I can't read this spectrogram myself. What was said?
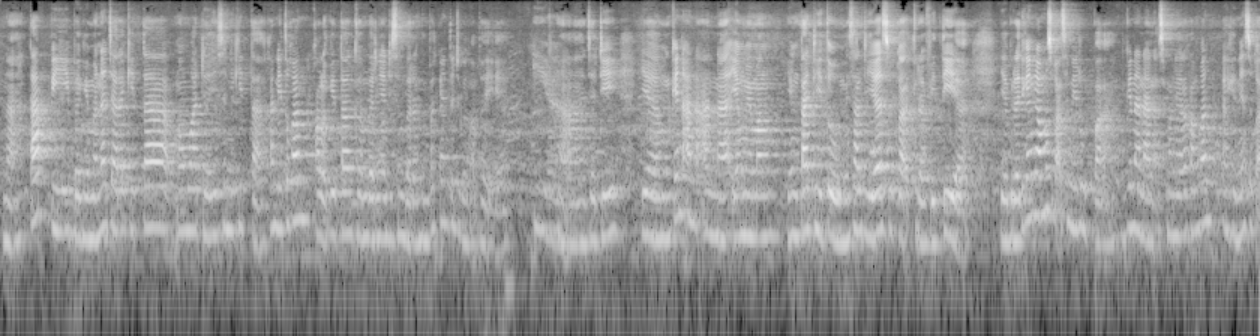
Nah, tapi bagaimana cara kita mewadahi seni kita? Kan itu kan kalau kita gambarnya di sembarang tempat kan itu juga nggak baik ya. Iya. Nah, jadi ya mungkin anak-anak yang memang yang tadi itu, misal dia suka graffiti ya, ya berarti kan kamu suka seni rupa. Mungkin anak-anak semuanya kamu kan akhirnya suka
